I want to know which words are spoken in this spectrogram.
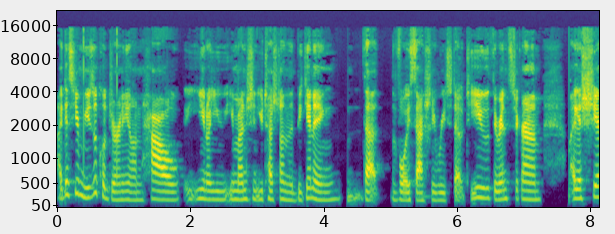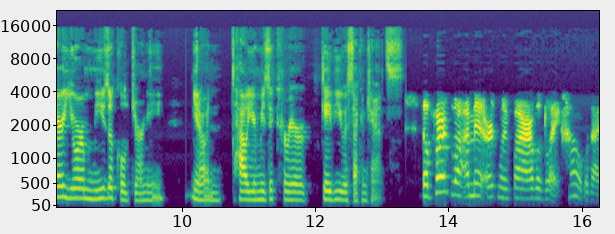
I guess your musical journey on how you know you you mentioned you touched on in the beginning that the voice actually reached out to you through Instagram. I guess share your musical journey, you know, and how your music career gave you a second chance. So first of all, I met Earth Wind Fire. I was like, how old was I?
